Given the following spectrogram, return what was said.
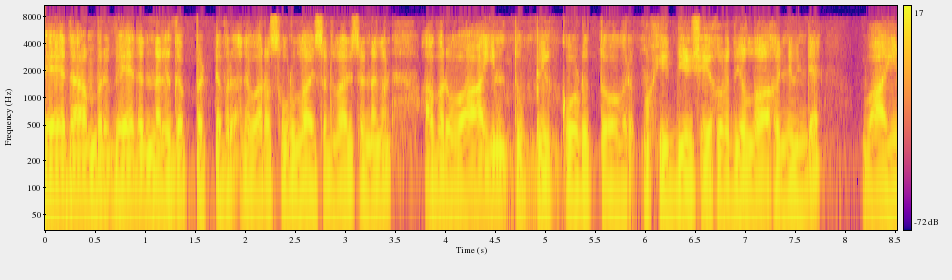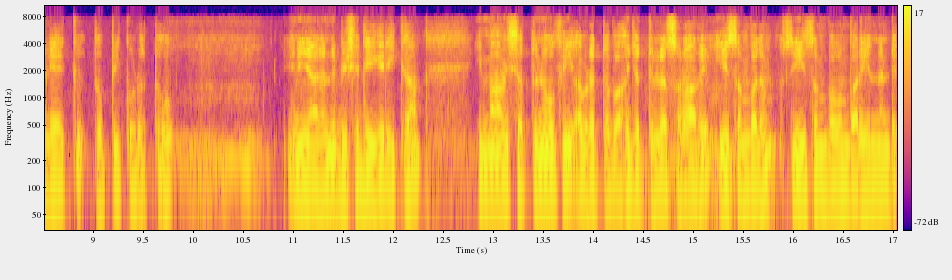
വേദാംബർ വേദം നൽകപ്പെട്ടവർ അഥവാ റസൂർ അള്ളഹി അലൈഹി വസല്ലം അവർ വായിൽ തുപ്പിൽ കൊടുത്തോവർ മുഹീദ്ദീൻ ഷെയ്ഖ് അള്ളാഹുനുവിന്റെ വായിലേക്ക് തുപ്പിക്കൊടുത്തു ഇനി ഞാനൊന്ന് വിശദീകരിക്കാം. ഇമാം ഷത്തുനൂഫി അവിടുത്തെ ബഹജത്തുൽ അസ്റാറിൽ ഈ സംഭവം ഈ സംഭവം പറയുന്നുണ്ട്.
